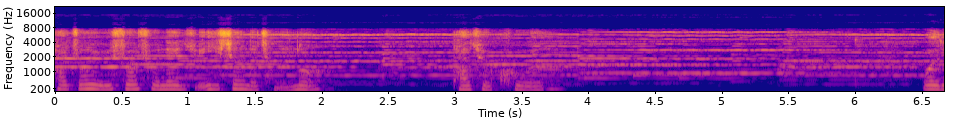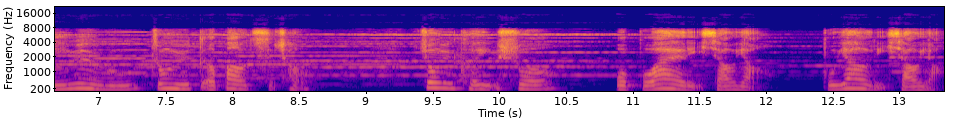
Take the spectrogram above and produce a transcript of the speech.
他终于说出那句一生的承诺，他却哭了。我林月如终于得报此仇，终于可以说我不爱李逍遥，不要李逍遥。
